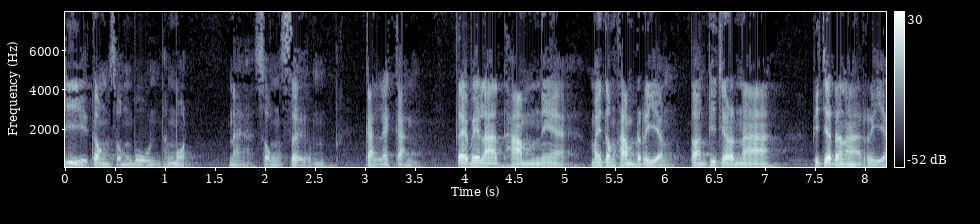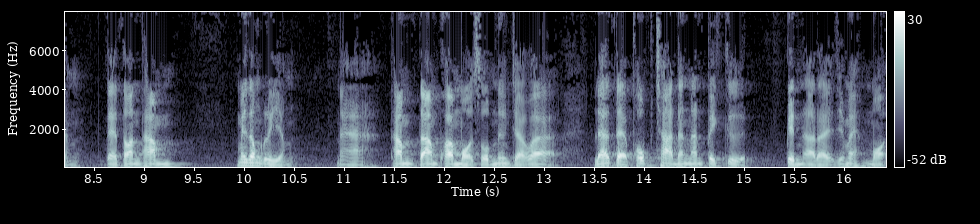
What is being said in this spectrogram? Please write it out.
ที่ต้องสมบูรณ์ทั้งหมดนะส่งเสริมกันและกัน แต่เวลาทำเนี่ยไม่ต้องทำเรียง ตอนพิจารณา พิจารณาเรียง แต่ตอนทำไม่ต้องเรียงนะทำตามความเหมาะสมเนื่องจากว่า แล้วแต่ภพชาตินั้นๆ ไปเกิดเป็นอะไรใช่ไหมเหมาะ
